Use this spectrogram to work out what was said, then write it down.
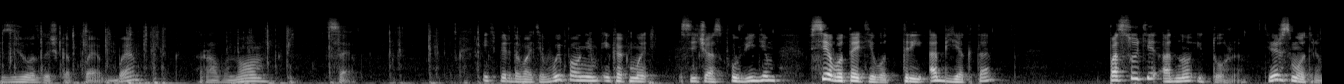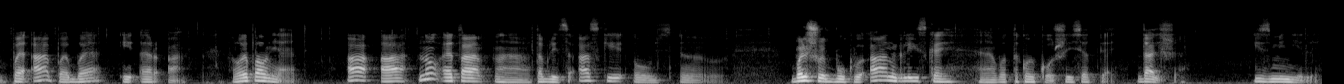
звездочка pb равно c. И теперь давайте выполним. И как мы сейчас увидим, все вот эти вот три объекта по сути одно и то же. Теперь смотрим. PA, PB и RA. Выполняем. АА, а, ну это э, таблица ASCII, э, большой буквы А английской, э, вот такой код 65. Дальше. Изменили.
